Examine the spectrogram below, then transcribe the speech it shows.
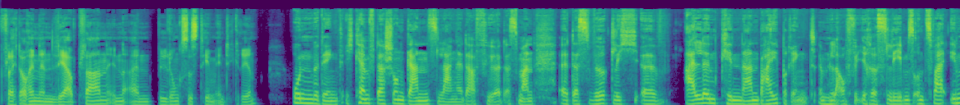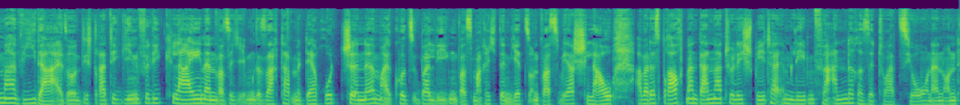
vielleicht auch in den Lehrplan, in ein Bildungssystem integrieren? Unbedingt. Ich kämpfe da schon ganz lange dafür, dass man äh, das wirklich äh, allen Kindern beibringt im Laufe ihres Lebens und zwar immer wieder. Also die Strategien für die Kleinen, was ich eben gesagt habe mit der Rutsche, ne, mal kurz überlegen, was mache ich denn jetzt und was wäre schlau. Aber das braucht man dann natürlich später im Leben für andere Situationen. Und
